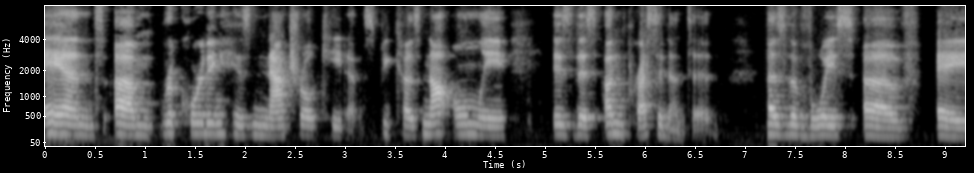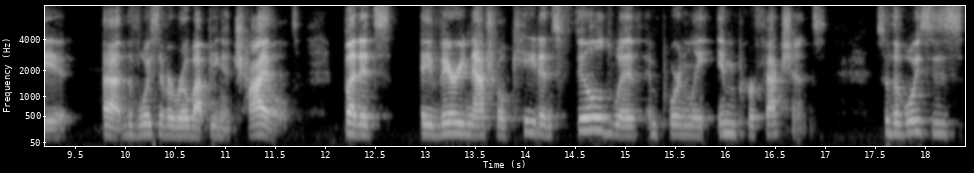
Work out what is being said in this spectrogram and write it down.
and um, recording his natural cadence because not only is this unprecedented as the voice of a uh, the voice of a robot being a child, but it's a very natural cadence filled with importantly imperfections. So the voice is,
